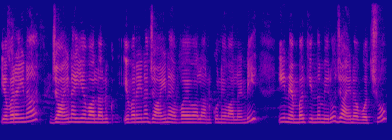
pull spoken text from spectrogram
ఎవరైనా జాయిన్ అయ్యే వాళ్ళు అను ఎవరైనా జాయిన్ అవ్వే వాళ్ళు అనుకునే వాళ్ళండి ఈ నెంబర్ కింద మీరు జాయిన్ అవ్వచ్చు.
